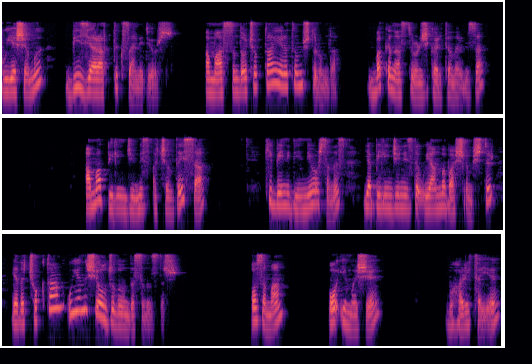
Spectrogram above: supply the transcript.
Bu yaşamı biz yarattık zannediyoruz. Ama aslında o çoktan yaratılmış durumda. Bakın astrolojik haritalarınıza. Ama bilincimiz açıldıysa ki beni dinliyorsanız ya bilincinizde uyanma başlamıştır ya da çoktan uyanış yolculuğundasınızdır. O zaman o imajı, bu haritayı,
